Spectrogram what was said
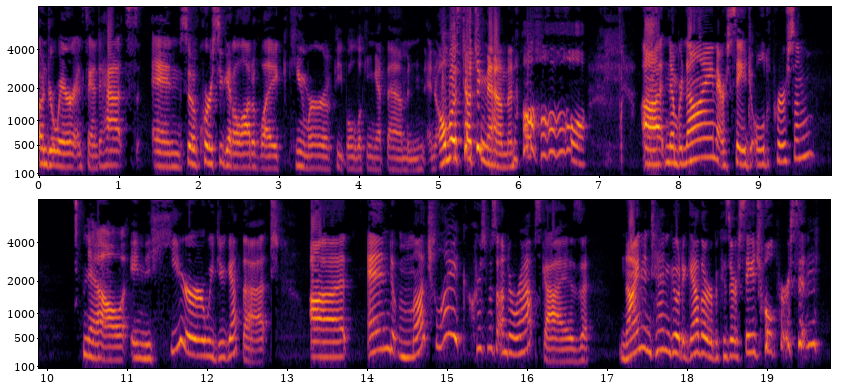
underwear and Santa hats. And so, of course, you get a lot of like humor of people looking at them and, and almost touching them. And uh, number nine, our sage old person. Now, in here, we do get that. Uh, and much like Christmas Under Wraps, guys, 9 and 10 go together because our sage old person,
